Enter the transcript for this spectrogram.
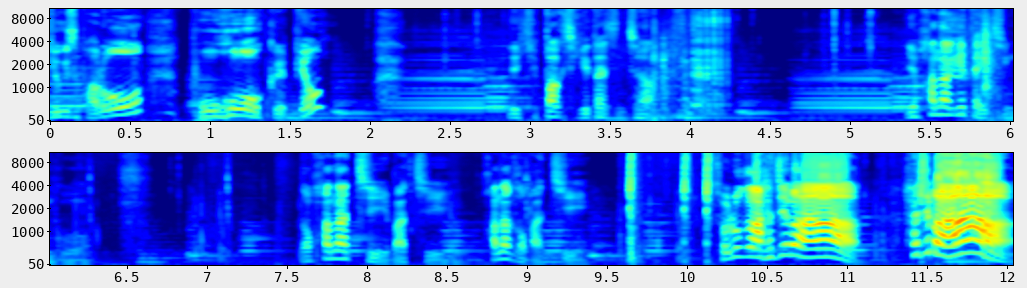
여기서 바로 보호 끌뼈 얘 개빡치겠다 진짜 얘 화나겠다 이 친구. 너 화났지? 맞지? 화난 거 맞지? 절로 가 하지마! 하지마!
